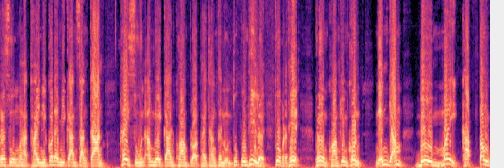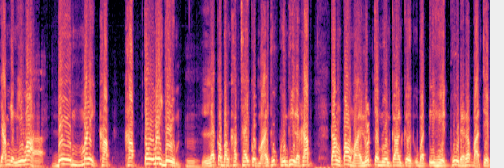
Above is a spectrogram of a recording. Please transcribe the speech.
กระทรวงมหาดไทยนี่ก็ได้มีการสั่งการให้ศูนย์อำนวยการความปลอดภัยทางถนนทุกพื้นที่เลย ทั่วประเทศ เพิ่มความเข้มข้น เน้นย้ำดื่มไม่ขับ ต้องย้ำอย่างนี้ว่า อ่า ดื่มไม่ขับ ขับต้องไม่ดื่มอืมและก็บังคับใช้กฎหมายทุกพื้นที่แหละครับ ตั้งเป้าหมายลดจำนวนการเกิดอุบัติเหตุผู้ได้รับบาดเจ็บ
